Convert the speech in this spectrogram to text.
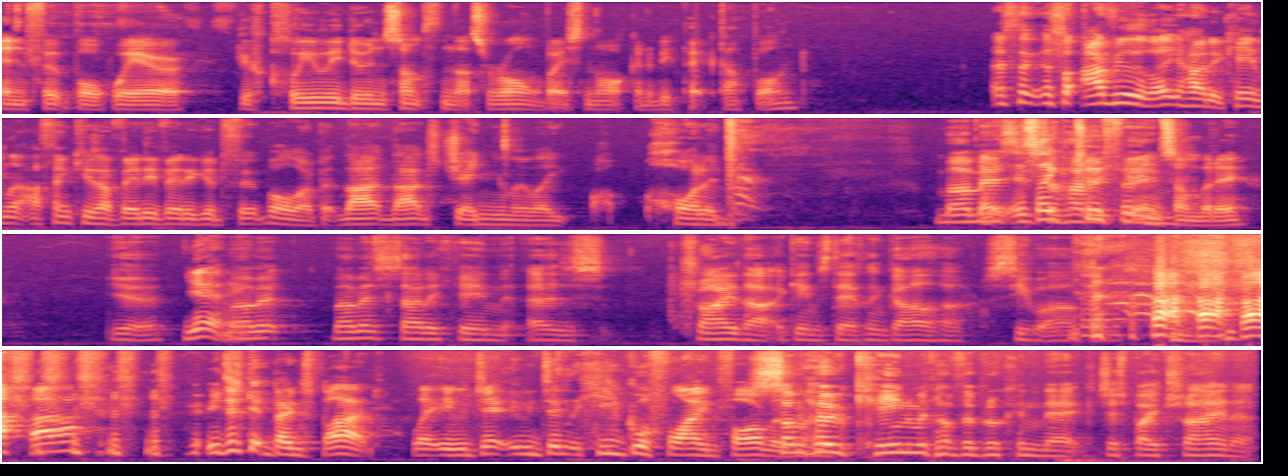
in football where you're clearly doing something that's wrong, but it's not going to be picked up on. I think that's, I really like Harry Kane. Like, I think he's a very, very good footballer, but that that's genuinely like horrid. My message It's to like Harry two footing Kane- somebody. Yeah, Yeah. My, me- my message to Harry Kane is try that against Declan Gallagher. See what happens. he just get bounced back. Like he would, he would gen- he'd go flying forward. Somehow Kane would have the broken neck just by trying it.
